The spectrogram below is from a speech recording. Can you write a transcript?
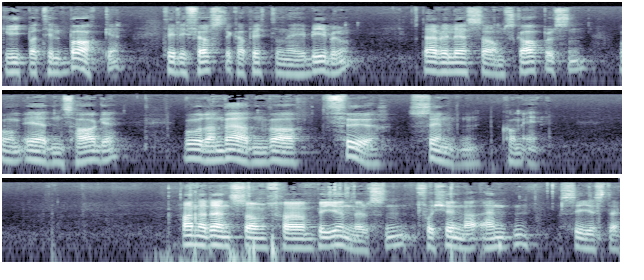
griper tilbake til de første kapitlene i Bibelen der vi leser om skapelsen og om Edens hage, hvordan verden var før synden kom inn. Han er den som fra begynnelsen forkynner enden, sies det.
